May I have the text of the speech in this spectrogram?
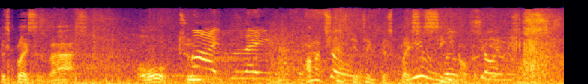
This place is vast. Old, too. My blade has a How much soul. do you think this place you has seen over the years? it.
